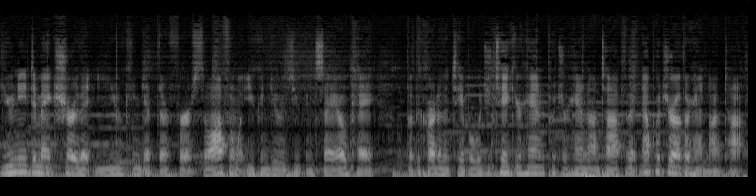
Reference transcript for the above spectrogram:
you need to make sure that you can get there first. So often what you can do is you can say, okay, put the card on the table. Would you take your hand, put your hand on top of it? Now put your other hand on top.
